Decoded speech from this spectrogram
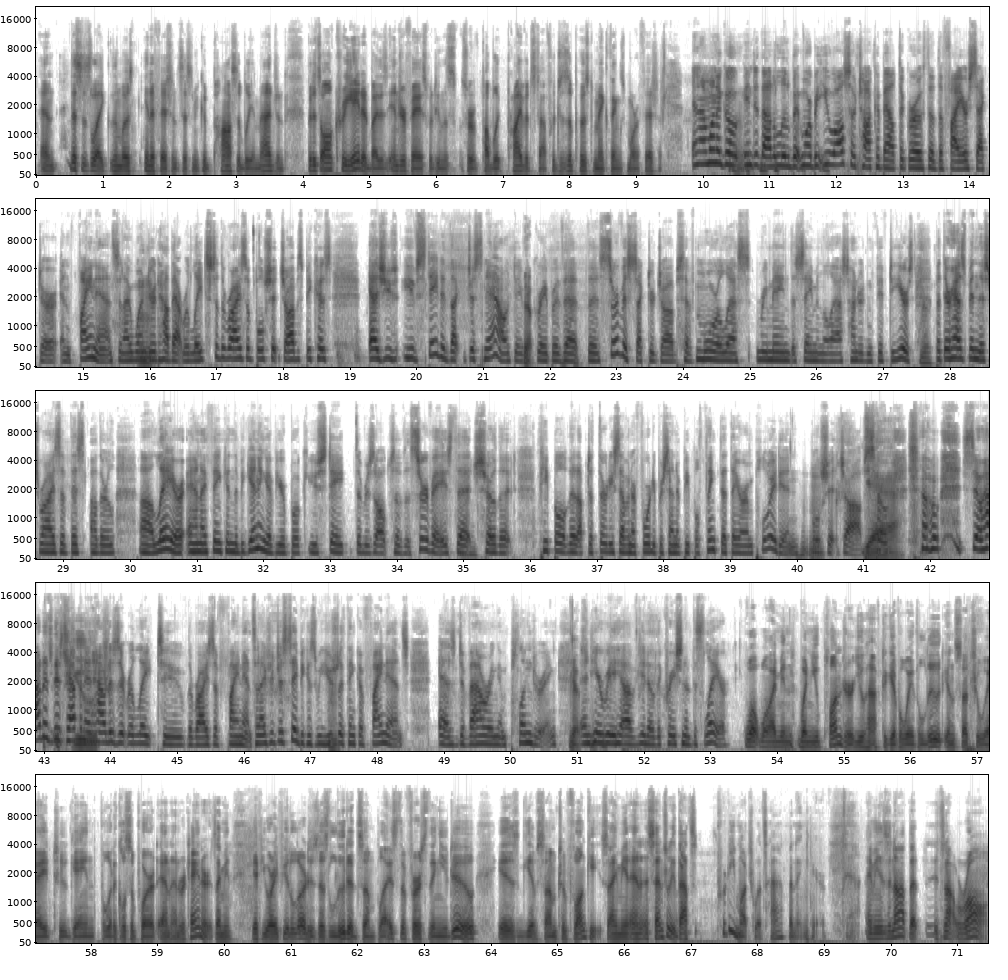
And this is like the most inefficient system you could possibly imagine. But it's all created by this interface between this sort of public private stuff, which is supposed to make things more efficient. And I want to go Mm-hmm. into that a little bit more, but you also talk about the growth of the fire sector and finance, and I wondered how that relates to the rise of bullshit jobs because, as you you've stated that just now, David Yeah. Graeber, that the service sector jobs have more or less remained the same in the last 150 years, but there has been this rise of this other uh, layer, and I think in the beginning of your book you state the results of the surveys that mm-hmm. show that people that up to 37 or 40 percent of people think that they are employed in mm-hmm. bullshit jobs. Yeah. So, so, so how did this it's happen, and how does it relate to the rise of finance? And I should just say because we hmm. usually think of finance as devouring and plundering, Yes. and here mm-hmm. we have you know the creation of this layer. Well, well, I mean, when you plunder, you have to give away the loot in such a way to gain political support and, and retainers. I mean, if you are a feudal lord who's just looted someplace, the first thing you do is give some to flunkies. I mean, and essentially that's pretty much what's happening here. I mean, it's not that it's not wrong.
